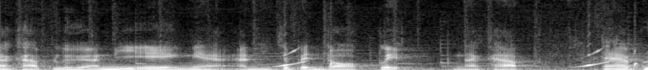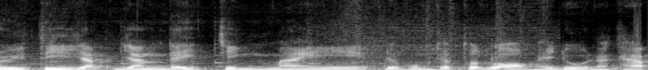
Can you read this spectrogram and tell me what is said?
นะครับหรืออันนี้เองเนี่ยอันนี้จะเป็นดอกกลิปนะครับ Air Purity ยับยั้งได้จริงไหมเดี๋ยวผมจะทดลองให้ดูนะครับ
